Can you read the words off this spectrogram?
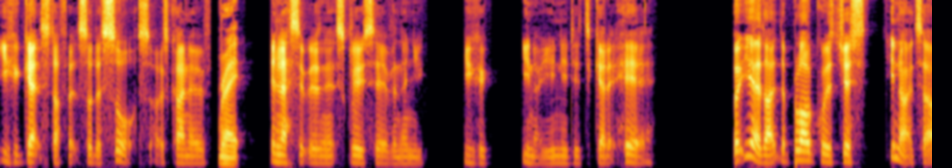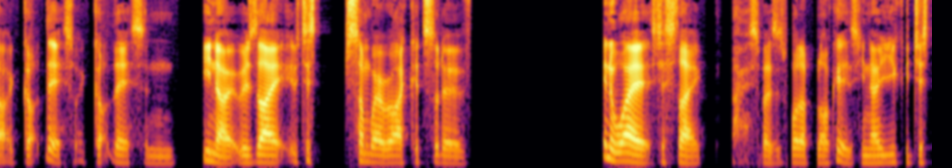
you could get stuff at sort of source. So I was kind of Right. unless it was an exclusive and then you you could you know you needed to get it here but yeah like the blog was just you know it's oh, i got this i got this and you know it was like it was just somewhere where i could sort of in a way it's just like i suppose it's what a blog is you know you could just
